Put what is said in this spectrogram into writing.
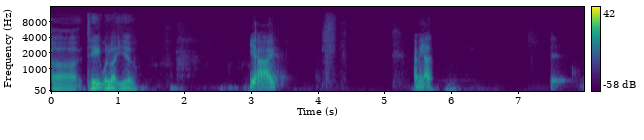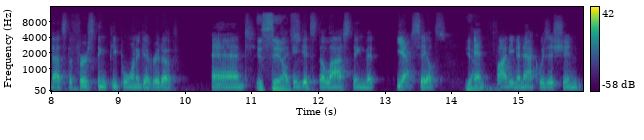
Uh, Tate, what about you? Yeah, I. I mean, I, that's the first thing people want to get rid of, and is sales. I think it's the last thing that yeah, sales. Yeah. and finding an acquisition.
